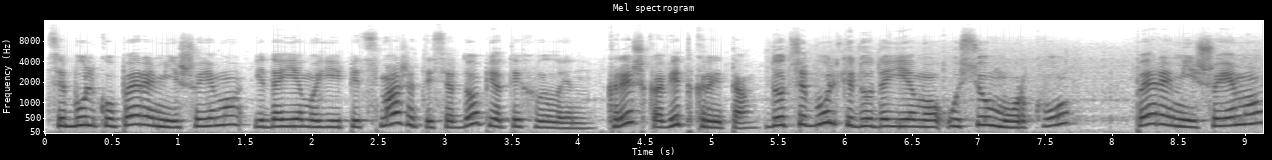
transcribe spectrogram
Цибульку перемішуємо і даємо їй підсмажитися до 5 хвилин. Кришка відкрита. До цибульки додаємо усю моркву, перемішуємо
